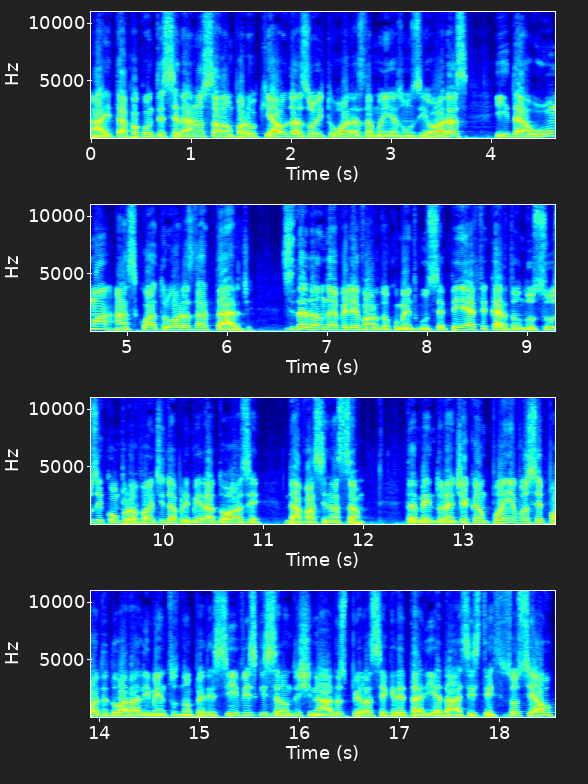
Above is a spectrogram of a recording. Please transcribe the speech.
A etapa acontecerá no Salão Paroquial das 8 horas da manhã às 11 horas e da 1 às 4 horas da tarde. Cidadão deve levar o documento com CPF, cartão do SUS e comprovante da primeira dose da vacinação. Também durante a campanha você pode doar alimentos não perecíveis que serão destinados pela Secretaria da Assistência Social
